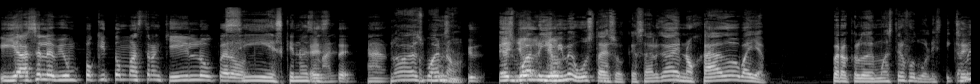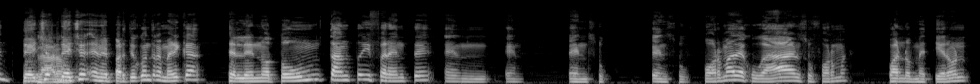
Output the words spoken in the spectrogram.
Y ya se le vio un poquito más tranquilo, pero. sí, es que no es este, malo. Ah, No, es bueno. Es yo- bueno y yo- a mí me gusta eso, que salga enojado, vaya, pero que lo demuestre Sí, futbolísticamente. de, hecho, Claro. de hecho, en el partido contra América se le notó un tanto diferente en, en, en su, en su forma de jugar, en su forma, cuando metieron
